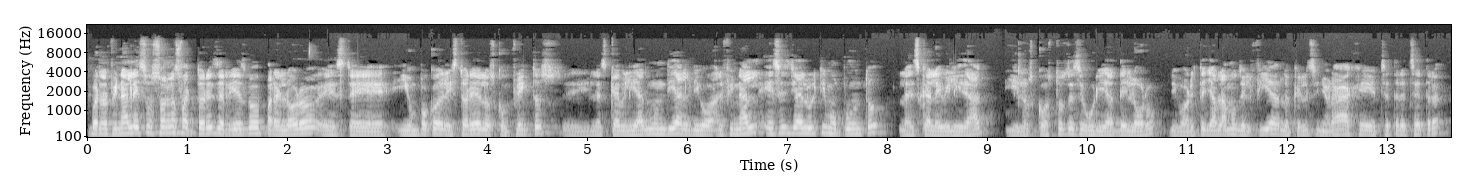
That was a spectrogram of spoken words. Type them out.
Bueno, al final esos son los factores de riesgo para el oro este, y un poco de la historia de los conflictos, eh, la escalabilidad mundial. Digo, al final ese es ya el último punto, la escalabilidad y los costos de seguridad del oro. Digo, ahorita ya hablamos del FIAT, lo que es el señoraje, etcétera, etcétera.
